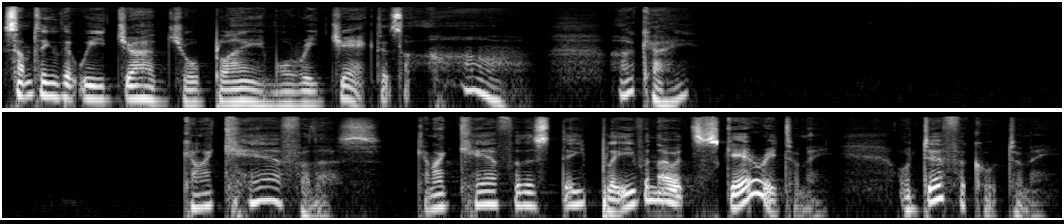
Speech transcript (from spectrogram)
something that we judge or blame or reject. It's like, ah, oh, okay. Can I care for this? Can I care for this deeply, even though it's scary to me or difficult to me?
